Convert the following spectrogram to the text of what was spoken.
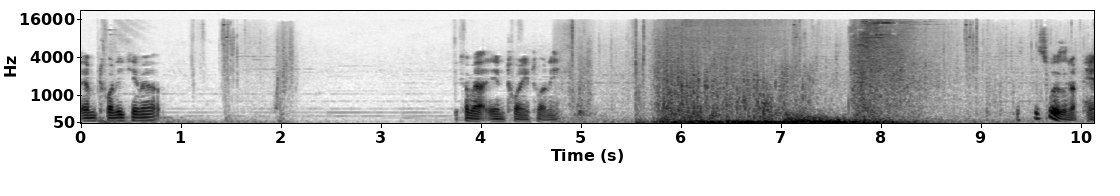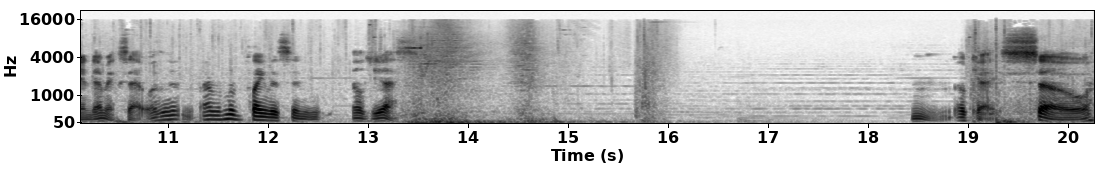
M20 came out? Come out in 2020. This wasn't a pandemic set, was it? I remember playing this in LGS. Hmm, okay, so...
